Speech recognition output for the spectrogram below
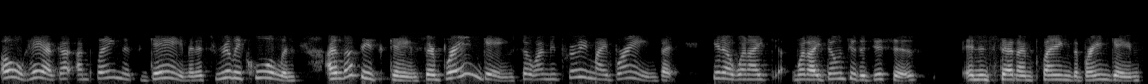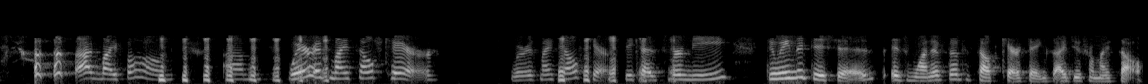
Oh, hey, I got I'm playing this game and it's really cool and I love these games. They're brain games, so I'm improving my brain. But you know, when I when I don't do the dishes and instead I'm playing the brain games on my phone, um, where is my self care? Where is my self care? Because for me, doing the dishes is one of the self care things I do for myself.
